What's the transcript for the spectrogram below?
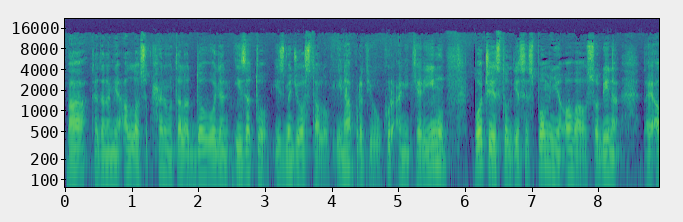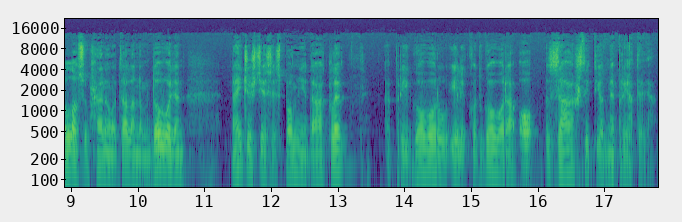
Pa kada nam je Allah subhanahu wa ta'ala dovoljan i za to, između ostalog i naprotiv u Kur'an i Kerimu, počesto gdje se spominje ova osobina da je Allah subhanahu wa ta'ala nam dovoljan, najčešće se spominje dakle pri govoru ili kod govora o zaštiti od neprijatelja.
